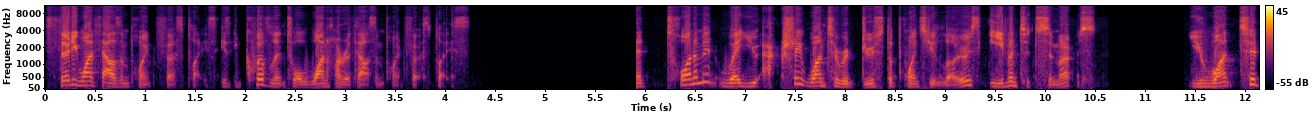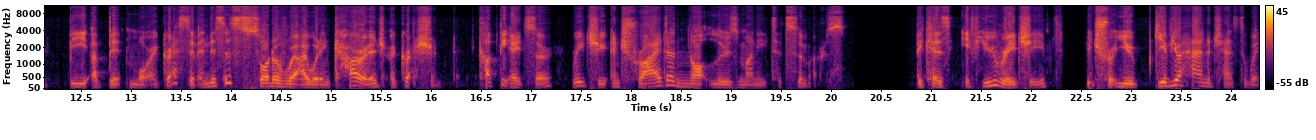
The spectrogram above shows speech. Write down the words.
31,000 point first place is equivalent to a 100,000 point first place. A tournament where you actually want to reduce the points you lose, even to Tsumos, you want to be a bit more aggressive. And this is sort of where I would encourage aggression. Cut the 8-so, Riichi, and try to not lose money to Tsumos. Because if you Riichi, you, you give your hand a chance to win.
